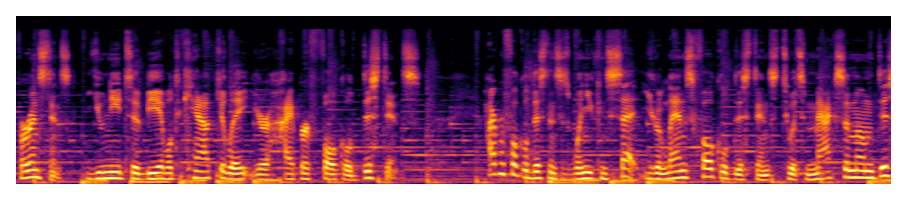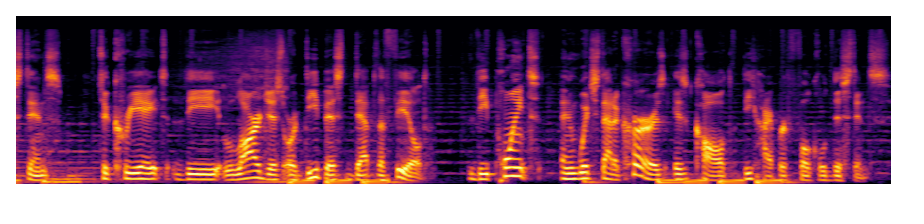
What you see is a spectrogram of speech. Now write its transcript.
For instance, you need to be able to calculate your hyperfocal distance. Hyperfocal distance is when you can set your lens focal distance to its maximum distance to create the largest or deepest depth of field. The point in which that occurs is called the hyperfocal distance.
